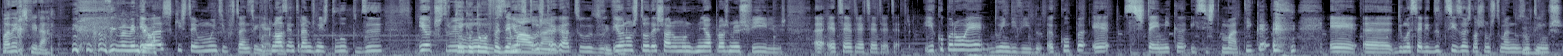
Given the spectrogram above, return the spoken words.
Podem respirar. Inclusivamente Eu eu. acho que isto é muito importante, Sim, porque é nós claro. entramos neste loop de eu destruí O que é o que eu estou a fazer eu mal, estou a é? estragar tudo, Sim, sim. eu não estou a deixar um mundo melhor para os meus filhos, ah, etc, etc, etc. E a culpa não é do indivíduo, a culpa é sistémica e sistemática, é ah, de uma série de decisões que nós fomos tomando Uhum. nos últimos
